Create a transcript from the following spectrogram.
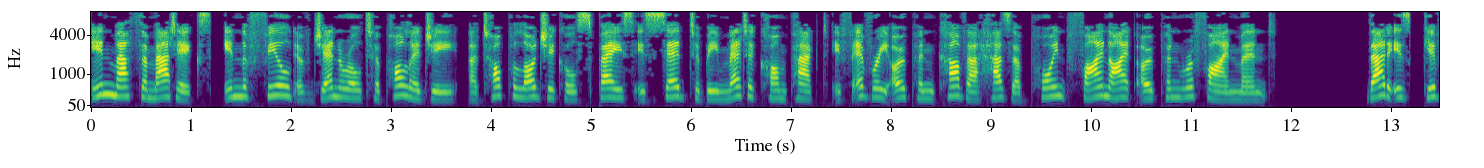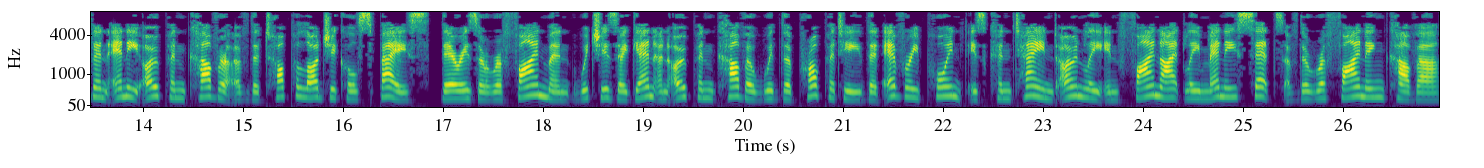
In mathematics, in the field of general topology, a topological space is said to be metacompact if every open cover has a point-finite open refinement. That is, given any open cover of the topological space, there is a refinement which is again an open cover with the property that every point is contained only in finitely many sets of the refining cover.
